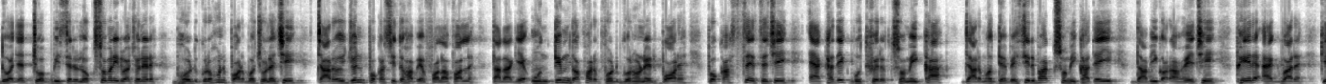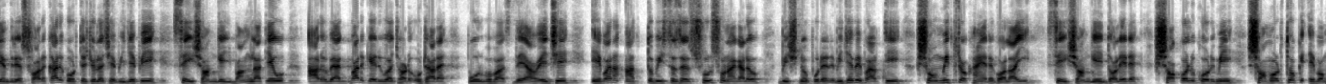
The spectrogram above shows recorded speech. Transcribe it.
দু হাজার চব্বিশের লোকসভা নির্বাচনের ভোট গ্রহণ পর্ব চলেছে। চারই জুন প্রকাশিত হবে ফলাফল। তার আগে অন্তিম দফার ভোট গ্রহণের পর প্রকাশ্যে এসেছে একাধিক বুথ ফেরত সমীক্ষা, যার মধ্যে বেশিরভাগ সমীক্ষাতেই দাবি করা হয়েছে। ফের একবার কেন্দ্রের সরকার করতে চলেছে বিজেপি। সেই সঙ্গেই বাংলাতেও আরও একবার গেরুয়া ঝড় ওঠার পূর্বাভাস দেওয়া হয়েছে। এবার আত্মবিশ্বাসের সুর শোনা গেল বিষ্ণুপুরের বিজেপি প্রার্থী সৌমিত্র খাঁয়ের গলায়। সেই সঙ্গেই দলের সকল কর্মী, সমর্থক এবং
